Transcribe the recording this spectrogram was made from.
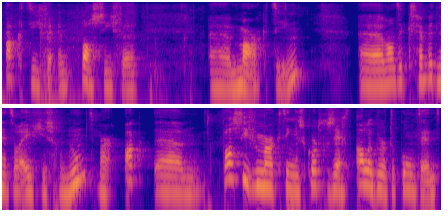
actieve en passieve uh, marketing. want ik heb het net al eventjes genoemd, maar ehm, passieve marketing is kort gezegd alle korte content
